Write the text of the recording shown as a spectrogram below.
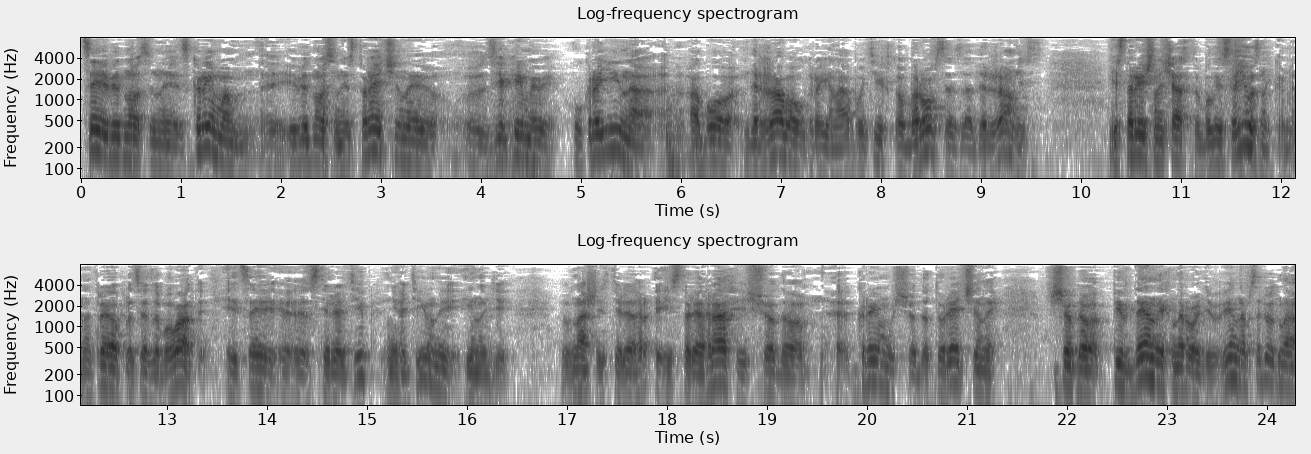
Це відносини з Кримом, і відносини з Туреччиною, з якими Україна або держава Україна, або ті, хто боровся за державність, історично часто були союзниками, не треба про це забувати. І цей е, стереотип негативний іноді в нашій історіогра- історіографії щодо е, Криму, щодо Туреччини, щодо південних народів, він абсолютно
